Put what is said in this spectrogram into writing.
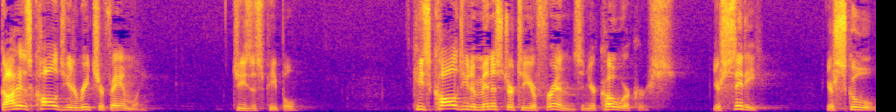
God has called you to reach your family. Jesus people. He's called you to minister to your friends and your coworkers, your city, your school.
